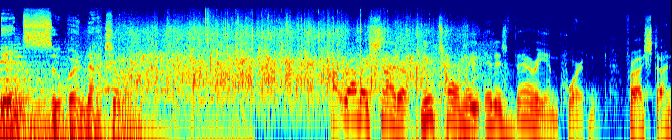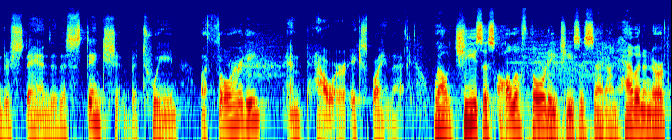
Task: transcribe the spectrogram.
It's Supernatural. Uh, Rabbi Schneider, you told me it is very important for us to understand the distinction between authority and power. Explain that. Well, Jesus, all authority, Jesus said, on heaven and earth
